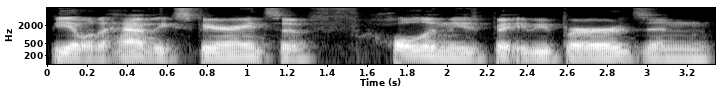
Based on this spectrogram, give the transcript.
be able to have the experience of holding these baby birds and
